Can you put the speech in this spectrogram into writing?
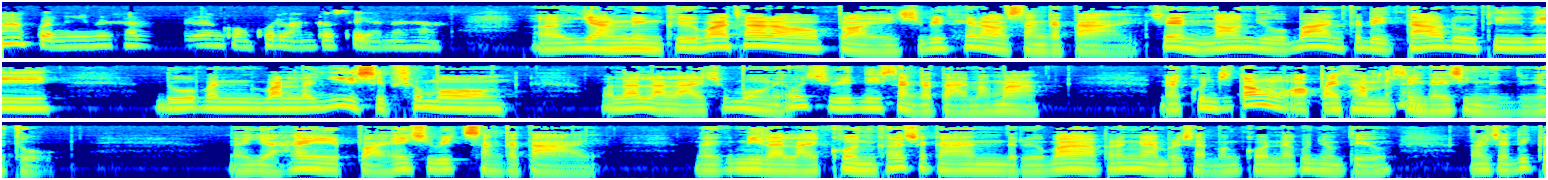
มากกว่านี้ไหมคะเรื่องของคนหลังเกษียณนะคะเอ่ออย่างหนึ่งคือว่าถ้าเราปล่อยชีวิตให้เราสังกตาย เช่น นอนอยู่บ้านกระดิกเท้าดูทีวี ดูมันวันละ20ชั่วโมง วันละหลายๆชั่วโมงเนี่ยโอ้ยชีวิตนี้สังกตายมากๆนะคุณจะต้องออกไปทำสิ่งใดสิ่งหนึ่งถึงจะถูกนะอย่าให้ปล่อยให้ชีวิตสังกตายนะมีหลาย ๆ คนข้าราชการหรือว่าพนักงานบริษัทบางคนนะคุณโยมติว๋วหลังจากที่เก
